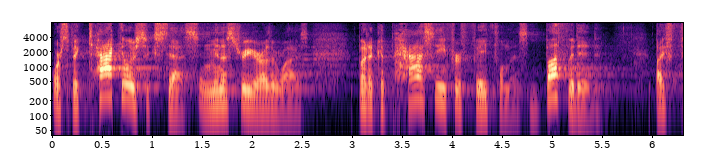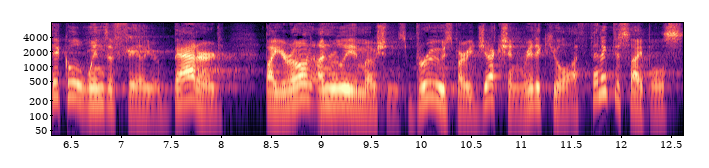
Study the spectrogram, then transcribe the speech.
or spectacular success in ministry or otherwise, but a capacity for faithfulness, buffeted by fickle winds of failure, battered by your own unruly emotions, bruised by rejection, ridicule, authentic disciples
